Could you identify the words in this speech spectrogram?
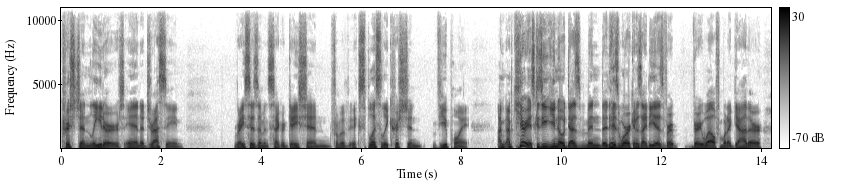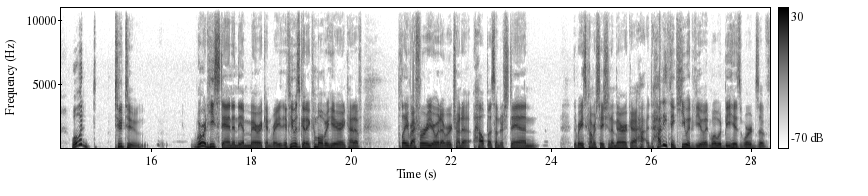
Christian leaders in addressing racism and segregation from an explicitly Christian viewpoint. I'm I'm curious because you you know Desmond his work and his ideas very very well from what I gather. What would Tutu where would he stand in the American race if he was going to come over here and kind of play referee or whatever, trying to help us understand the race conversation in America? How, how do you think he would view it? And what would be his words of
